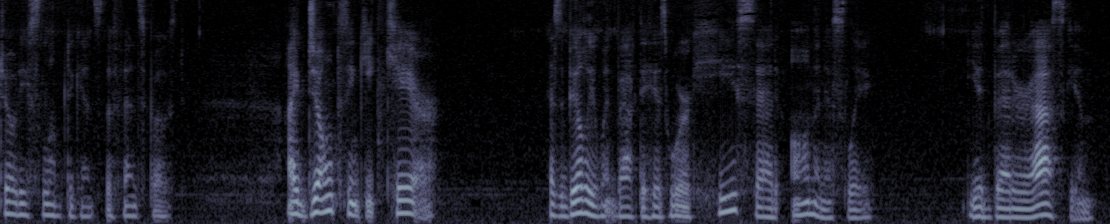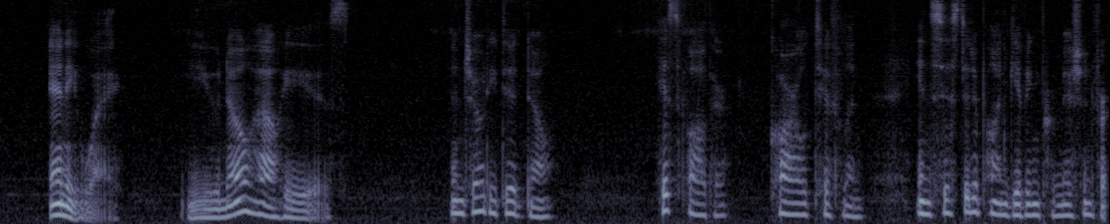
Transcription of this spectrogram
Jody slumped against the fence post. I don't think he'd care. As Billy went back to his work, he said ominously, You'd better ask him. Anyway, you know how he is. And Jody did know. His father, Carl Tiflin, insisted upon giving permission for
